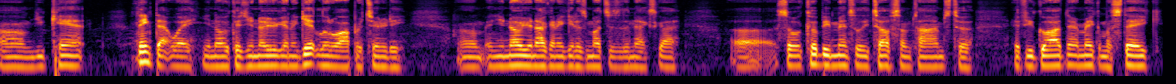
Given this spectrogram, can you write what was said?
um, you can't think that way. You know, because you know you're gonna get little opportunity um, and you know you're not going to get as much as the next guy. Uh, so it could be mentally tough sometimes to, if you go out there and make a mistake,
